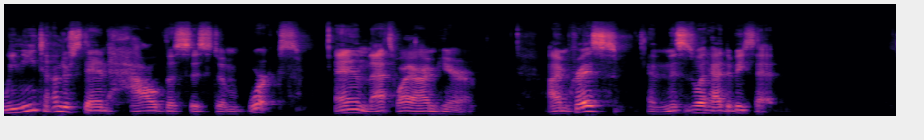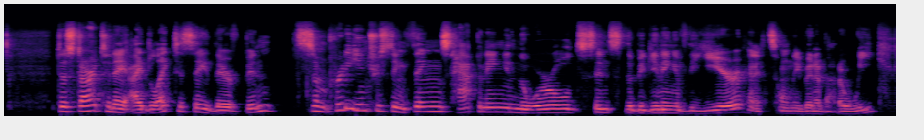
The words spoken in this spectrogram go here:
we need to understand how the system works. And that's why I'm here. I'm Chris, and this is what had to be said. To start today, I'd like to say there have been some pretty interesting things happening in the world since the beginning of the year, and it's only been about a week.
